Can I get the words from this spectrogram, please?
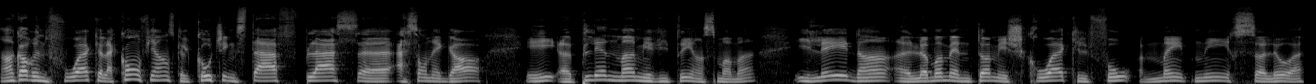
encore une fois, que la confiance que le coaching staff place euh, à son égard est euh, pleinement méritée en ce moment. Il est dans euh, le momentum et je crois qu'il faut maintenir cela. Hein.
